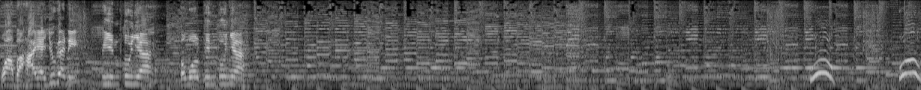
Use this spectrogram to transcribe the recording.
Wah, bahaya juga nih pintunya, tombol pintunya. Wuh. Wuh.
